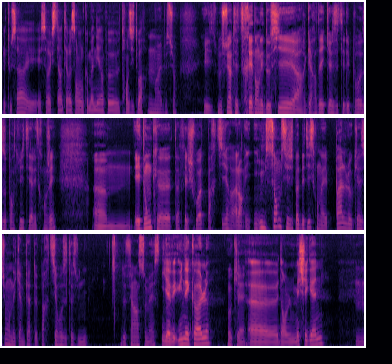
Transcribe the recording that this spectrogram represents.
et tout ça. Et, et c'est vrai que c'était intéressant comme année un peu transitoire. Ouais, bien sûr. Et je me souviens, tu étais très dans les dossiers à regarder quelles étaient les opportunités à l'étranger. Euh, et donc, euh, tu as fait le choix de partir. Alors, il, me semble, si j'ai pas de bêtises, qu'on n'avait pas l'occasion en ECAM 4 de partir aux États-Unis, de faire un semestre. Il y avait une école Ok. Euh, dans le Michigan. Hmm.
